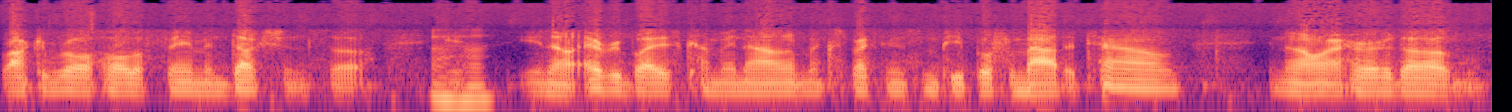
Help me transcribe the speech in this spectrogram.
Rock and Roll Hall of Fame induction. So, uh-huh. you, you know, everybody's coming out. I'm expecting some people from out of town. You know, I heard um,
